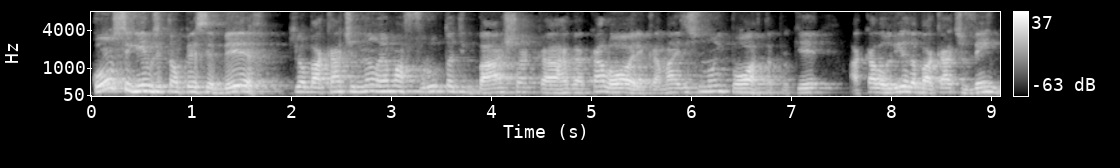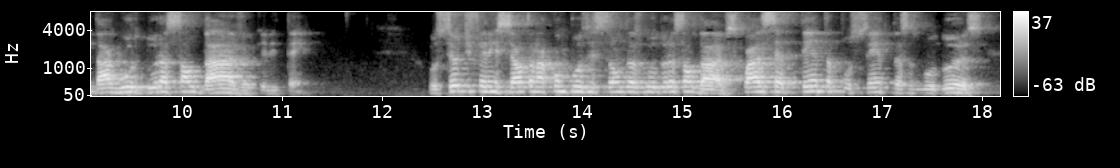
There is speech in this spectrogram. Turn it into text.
Conseguimos então perceber que o abacate não é uma fruta de baixa carga calórica, mas isso não importa, porque a caloria do abacate vem da gordura saudável que ele tem. O seu diferencial está na composição das gorduras saudáveis. Quase 70% dessas gorduras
